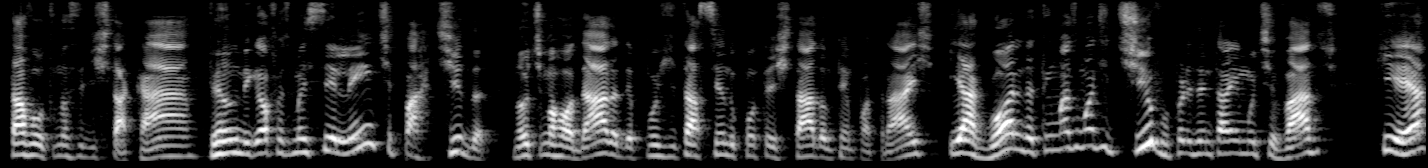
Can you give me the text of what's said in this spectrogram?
está voltando a se destacar. Fernando Miguel fez uma excelente partida na última rodada, depois de estar tá sendo contestado há um tempo atrás. E agora ainda tem mais um aditivo para eles entrarem motivados, que é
